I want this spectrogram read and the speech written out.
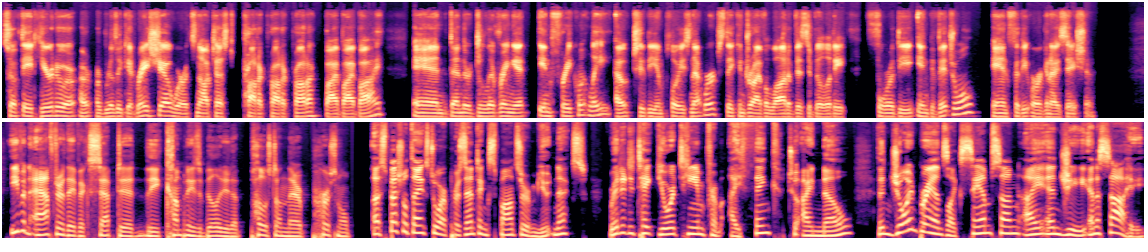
So, if they adhere to a, a really good ratio where it's not just product, product, product, buy, buy, buy, and then they're delivering it infrequently out to the employees' networks, they can drive a lot of visibility for the individual and for the organization. Even after they've accepted the company's ability to post on their personal. A special thanks to our presenting sponsor, Mutinex. Ready to take your team from I think to I know? Then join brands like Samsung, ING, and Asahi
